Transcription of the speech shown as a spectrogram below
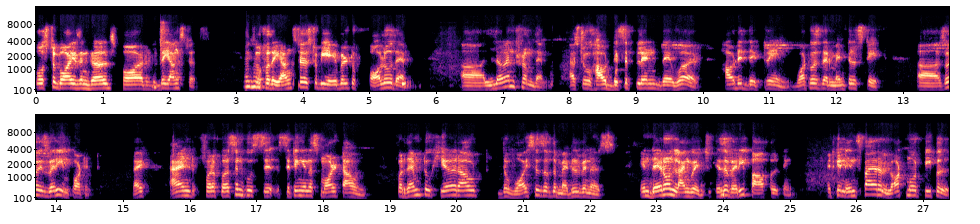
poster boys and girls for the youngsters. Mhm. So for the youngsters to be able to follow them, uh, learn from them as to how disciplined they were, how did they train, what was their mental state. Uh, so it's very important, right? And for a person who's si- sitting in a small town, for them to hear out the voices of the medal winners in their own language is a very powerful thing. It can inspire a lot more people.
